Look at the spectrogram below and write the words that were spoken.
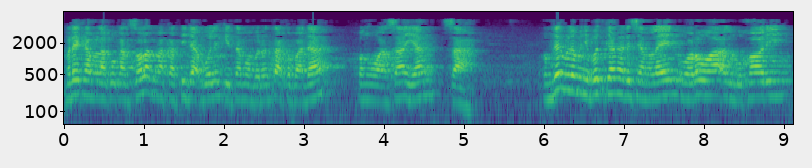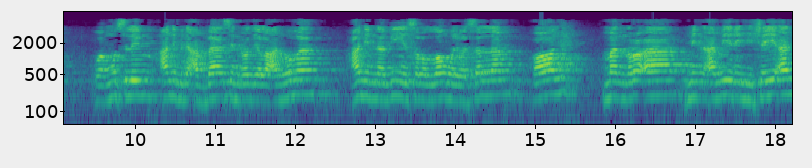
mereka melakukan sholat maka tidak boleh kita memberontak kepada penguasa yang sah. Kemudian beliau menyebutkan hadis yang lain warawa al-Bukhari wa Muslim an Ibnu Abbas radhiyallahu anhuma anin Nabi sallallahu alaihi wasallam qala man ra'a min amirihi syai'an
